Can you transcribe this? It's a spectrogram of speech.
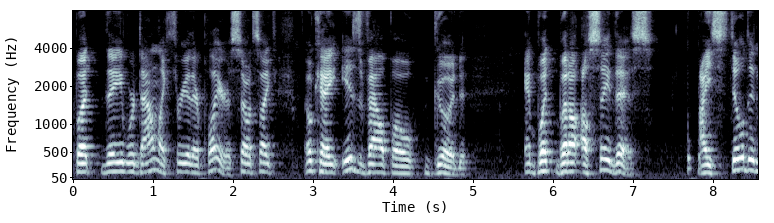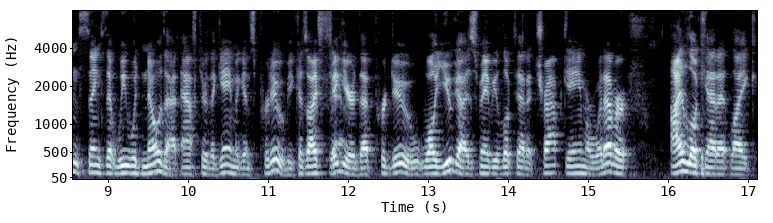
but they were down like three of their players. So it's like, okay, is Valpo good? And, but but I'll, I'll say this. I still didn't think that we would know that after the game against Purdue because I figured that Purdue, while you guys maybe looked at it trap game or whatever, I look at it like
